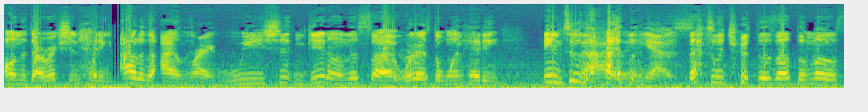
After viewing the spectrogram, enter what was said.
on the direction heading out of the island. Right. We shouldn't get on this side. Right. Where's the one heading into, the, island? yes. That's what tripped us out the most.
